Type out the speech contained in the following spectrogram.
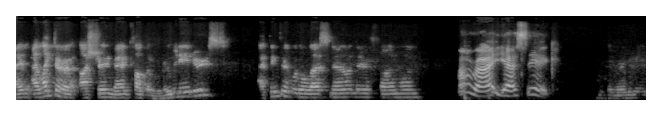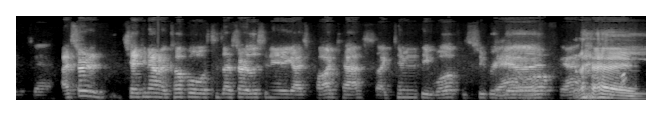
I, I like their Australian band called the Ruminators. I think they're a little less known. They're a fun one. All right, yeah, sick. The Ruminators, yeah. I started checking out a couple since I started listening to you guys' podcasts. Like Timothy Wolf is super Yeah, good. Wolf, yeah. Hey.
